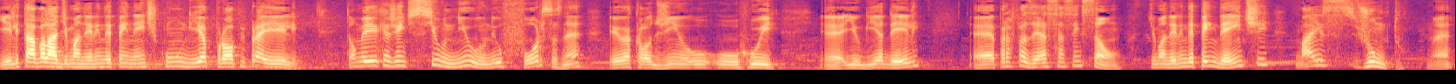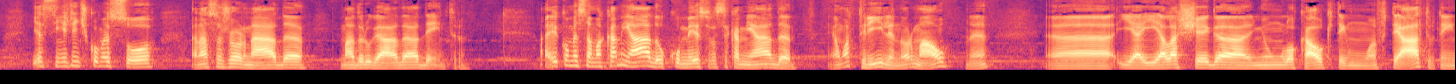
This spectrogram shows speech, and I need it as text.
E ele estava lá de maneira independente com um guia próprio para ele. Então meio que a gente se uniu, uniu forças, né? Eu a Claudinha, o, o Rui é, e o guia dele, é, para fazer essa ascensão de maneira independente, mas junto, né? E assim a gente começou a nossa jornada madrugada adentro. Aí começamos a caminhada, o começo dessa caminhada é uma trilha normal, né? Uh, e aí ela chega em um local que tem um anfiteatro, tem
